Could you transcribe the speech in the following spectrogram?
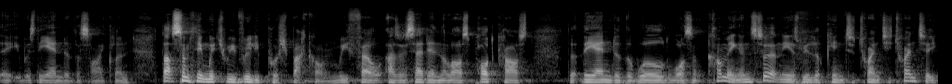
it was the end of the cycle. And that's something which we've really pushed back on. We felt, as I said in the last podcast, that the end of the world wasn't coming. And certainly as we look into 2020,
